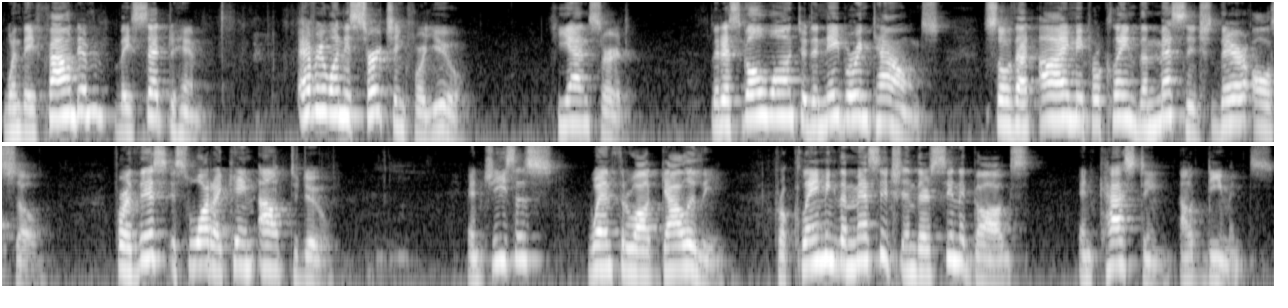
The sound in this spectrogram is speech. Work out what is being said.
When they found him, they said to him, Everyone is searching for you. He answered, let us go on to the neighboring towns, so that I may proclaim the message there also. For this is what I came out to do. And Jesus went throughout Galilee, proclaiming the message in their synagogues and casting out demons.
